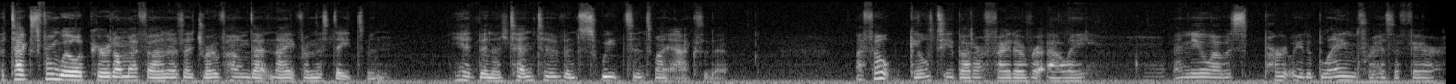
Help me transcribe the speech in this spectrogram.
A text from Will appeared on my phone as I drove home that night from the Statesman. He had been attentive and sweet since my accident. I felt guilty about our fight over Allie. I knew I was partly to blame for his affair.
